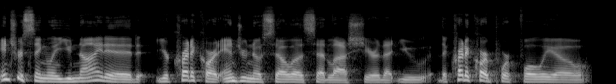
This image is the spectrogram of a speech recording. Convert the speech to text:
Interestingly, United, your credit card, Andrew Nocella said last year that you the credit card portfolio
